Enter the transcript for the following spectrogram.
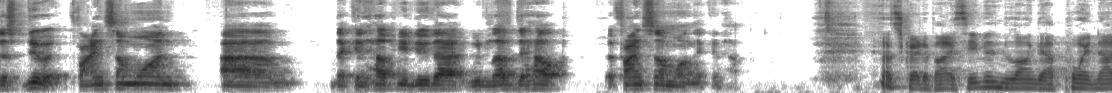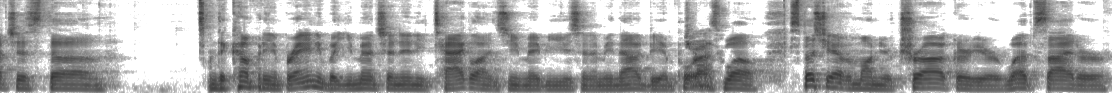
just do it. Find someone um, that can help you do that. We'd love to help, but find someone that can help. That's great advice. Even along that point, not just the the company and branding, but you mentioned any taglines you may be using. I mean, that would be important right. as well, especially have them on your truck or your website or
